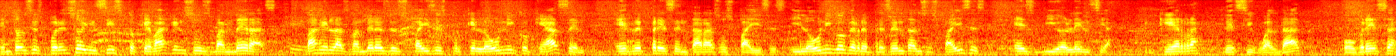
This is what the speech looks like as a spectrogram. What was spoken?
Entonces, por eso insisto que bajen sus banderas, bajen las banderas de sus países porque lo único que hacen es representar a sus países y lo único que representan sus países es violencia guerra, desigualdad, pobreza,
